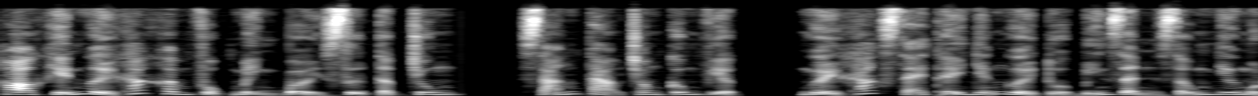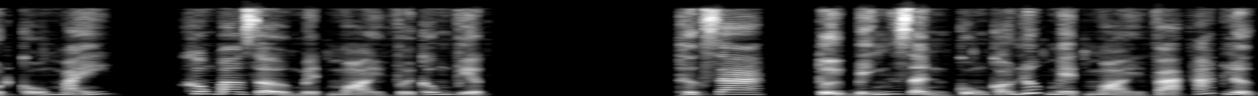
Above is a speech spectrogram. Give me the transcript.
Họ khiến người khác khâm phục mình bởi sự tập trung, sáng tạo trong công việc. Người khác sẽ thấy những người tuổi Bính Dần giống như một cỗ máy, không bao giờ mệt mỏi với công việc. Thực ra, tuổi Bính Dần cũng có lúc mệt mỏi và áp lực,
